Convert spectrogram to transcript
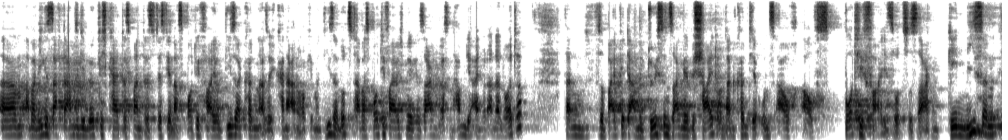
Ähm, aber wie gesagt, da haben sie die Möglichkeit, dass man das, dass wir nach Spotify und Deezer können. Also ich keine Ahnung, ob jemand Deezer nutzt, aber Spotify habe ich mir sagen lassen, haben die ein oder anderen Leute. Dann, sobald wir damit durch sind, sagen wir Bescheid und dann könnt ihr uns auch auf Spotify sozusagen genießen,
